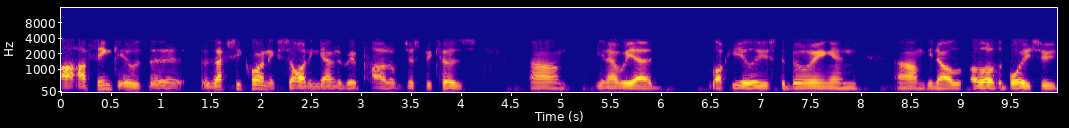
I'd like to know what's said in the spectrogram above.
I, I think it was a it was actually quite an exciting game to be a part of, just because um, you know we had Lockie Ilias debuting, and um, you know a lot of the boys who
